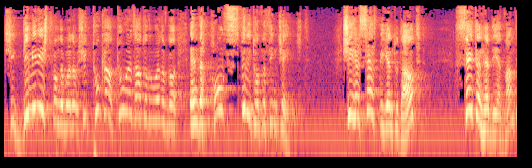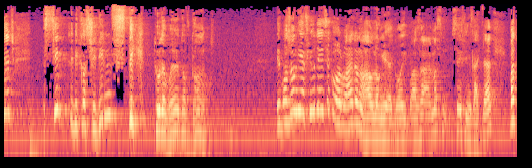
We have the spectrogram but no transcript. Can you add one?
she diminished from the word of she took out two words out of the word of God, and the whole spirit of the thing changed. She herself began to doubt. Satan had the advantage simply because she didn't stick to the word of God. It was only a few days ago, or I don't know how long ago it was. I mustn't say things like that. But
